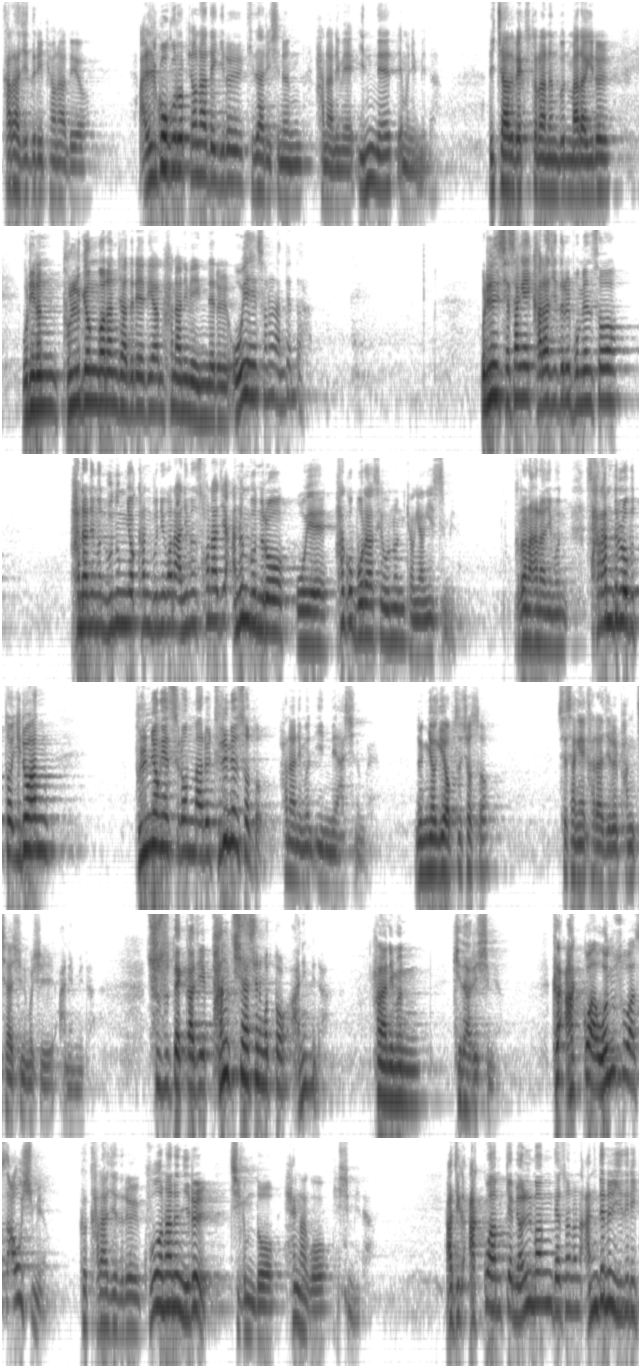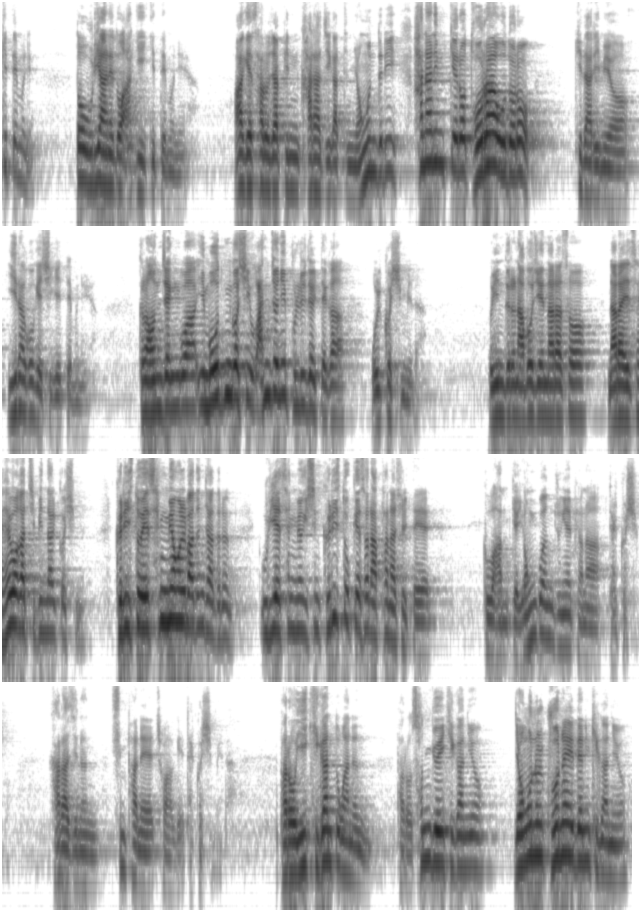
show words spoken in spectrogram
가라지들이 변화되어 알곡으로 변화되기를 기다리시는 하나님의 인내 때문입니다. 리차드 백스터라는 분 말하기를 우리는 불경건한 자들에 대한 하나님의 인내를 오해해서는 안 된다. 우리는 세상의 가라지들을 보면서 하나님은 무능력한 분이거나 아니면 선하지 않은 분으로 오해하고 몰아세우는 경향이 있습니다. 그러나 하나님은 사람들로부터 이러한 불명예스러운 말을 들으면서도 하나님은 인내하시는 거예요. 능력이 없으셔서 세상의 가라지를 방치하시는 것이 아닙니다. 수수 때까지 방치하시는 것도 아닙니다. 하나님은 기다리시며 그 악과 원수와 싸우시며 그 가라지들을 구원하는 일을 지금도 행하고 계십니다. 아직 악과 함께 멸망돼서는 안 되는 이들이 있기 때문이에요. 또 우리 안에도 악이 있기 때문이에요. 악에 사로잡힌 가라지 같은 영혼들이 하나님께로 돌아오도록 기다리며 일하고 계시기 때문이에요. 그러나 언젠가 이 모든 것이 완전히 분리될 때가 올 것입니다. 의인들은 아버지의 나라서 나라에서 해와 같이 빛날 것입니다. 그리스도의 생명을 받은 자들은 우리의 생명이신 그리스도께서 나타나실 때에 그와 함께 영광 중에 변화될 것이고 가라지는 심판에 처하게 될 것입니다. 바로 이 기간 동안은 바로 선교의 기간이요. 영혼을 구원해야 되는 기간이요.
